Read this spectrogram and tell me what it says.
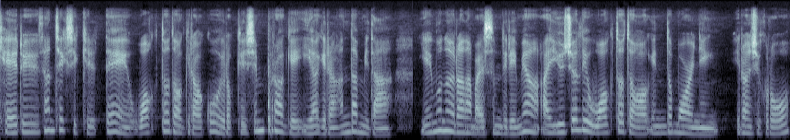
개를 산책시킬 때 walk the dog이라고 이렇게 심플하게 이야기를 한답니다. 예문을 하나 말씀드리면 I usually walk the dog in the morning. 이런 식으로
